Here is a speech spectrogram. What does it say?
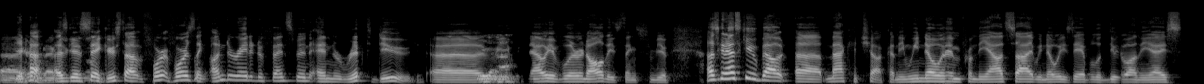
uh, yeah, I was gonna say Gustav For- Forsling, underrated defenseman and ripped dude. Uh, yeah. we, now we've learned all these things from you. I was gonna ask you about uh, Matt Tkachuk. I mean, we know him from the outside. We know what he's able to do on the ice.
